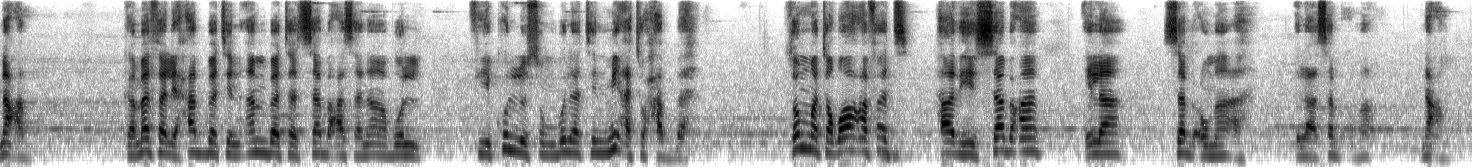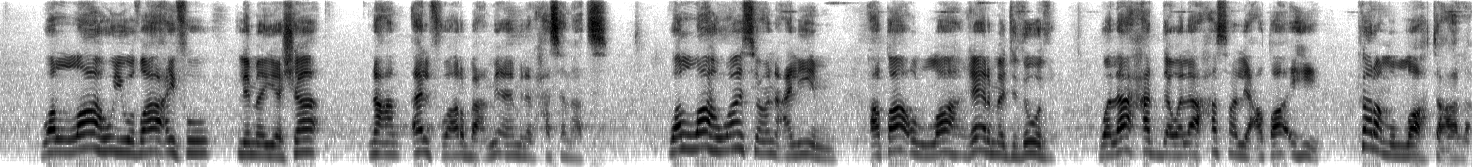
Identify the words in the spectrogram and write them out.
نعم كمثل حبة أنبتت سبع سنابل في كل سنبلة مئة حبة. ثم تضاعفت هذه السبعة إلى سبعمائة إلى سبعمائة. نعم. والله يضاعف لمن يشاء. نعم 1400 من الحسنات. والله واسع عليم. عطاء الله غير مجذوذ ولا حد ولا حصر لعطائه. كرم الله تعالى.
